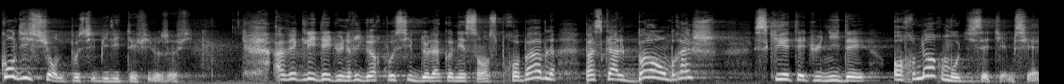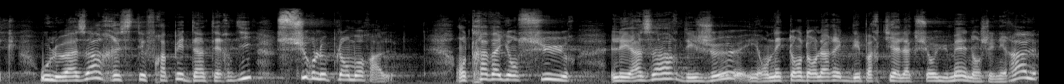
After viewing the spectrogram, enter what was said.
conditions de possibilité philosophique. Avec l'idée d'une rigueur possible de la connaissance probable, Pascal bat en brèche ce qui était une idée hors norme au XVIIe siècle, où le hasard restait frappé d'interdit sur le plan moral. En travaillant sur les hasards des jeux et en étendant la règle des parties à l'action humaine en général,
